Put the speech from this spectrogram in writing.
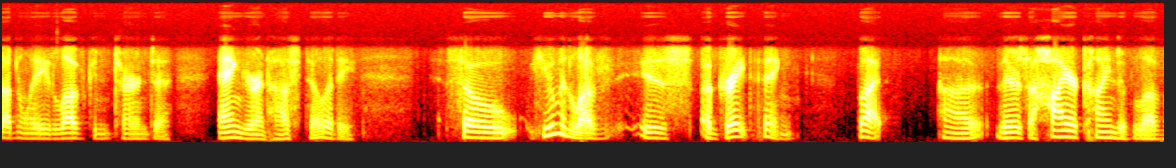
Suddenly, love can turn to anger and hostility. So, human love is a great thing, but uh, there's a higher kind of love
